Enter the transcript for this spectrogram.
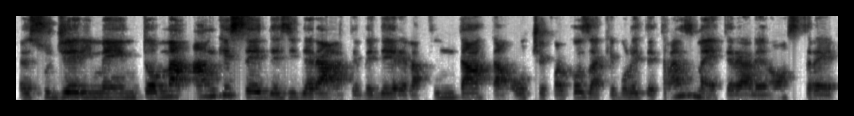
eh, suggerimento, ma anche se desiderate vedere la puntata o c'è qualcosa che volete trasmettere alle nostre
